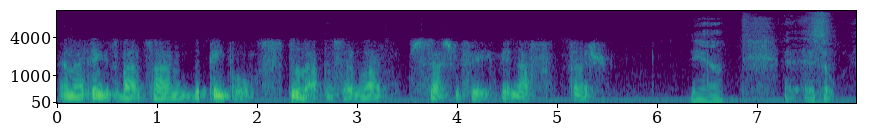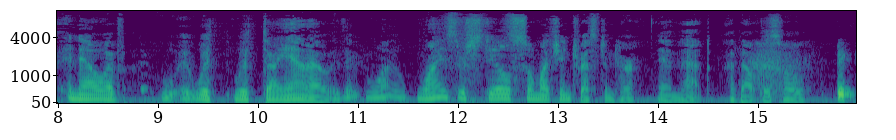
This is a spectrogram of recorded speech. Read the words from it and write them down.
And I think it's about time the people stood up and said, right, catastrophe, enough, finish. Yeah. Uh, so now I've, with with Diana, why, why is there still so much interest in her and that about this whole? Be-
